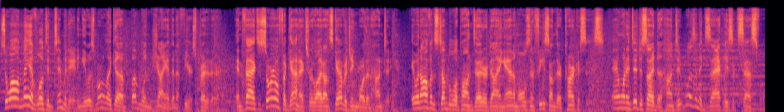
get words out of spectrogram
So while it may have looked intimidating, it was more like a bumbling giant than a fierce predator. In fact, Saurophaganax relied on scavenging more than hunting. It would often stumble upon dead or dying animals and feast on their carcasses, and when it did decide to hunt, it wasn't exactly successful.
